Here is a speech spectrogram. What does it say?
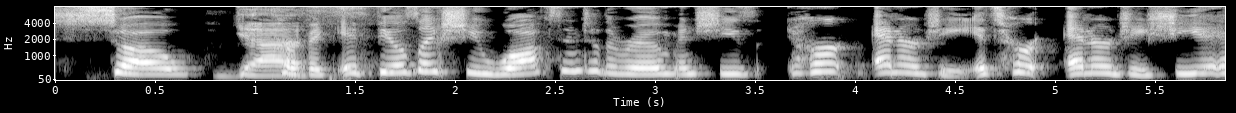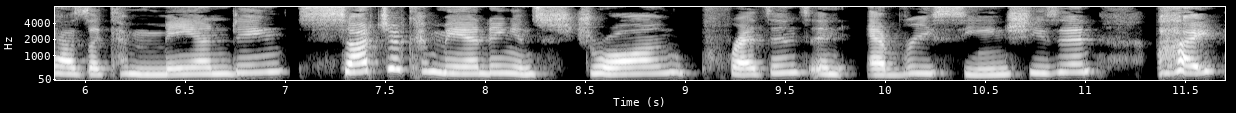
So yes. perfect. It feels like she walks into the room and she's her energy. It's her energy. She has a commanding, such a commanding and strong presence in every scene she's in. I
